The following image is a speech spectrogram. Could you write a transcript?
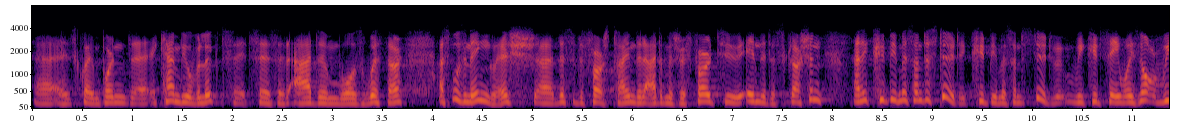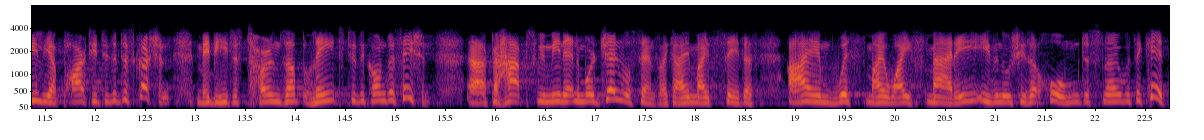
uh, it's quite important. Uh, it can be overlooked. It says that Adam was with her. I suppose in English, uh, this is the first time that Adam is referred to in the discussion, and it could be misunderstood. It could be misunderstood. We could say, well, he's not really a party to the discussion. Maybe he just turns up late to the conversation. Uh, perhaps we mean it in a more general sense, like I might say that I am with my wife, Mary, even though she's at home just now with the kids.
